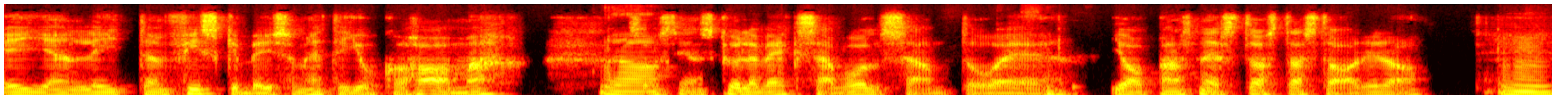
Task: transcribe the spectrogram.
i en liten fiskeby som hette Yokohama, ja. som sen skulle växa våldsamt och är Japans näst största stad idag. Mm.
